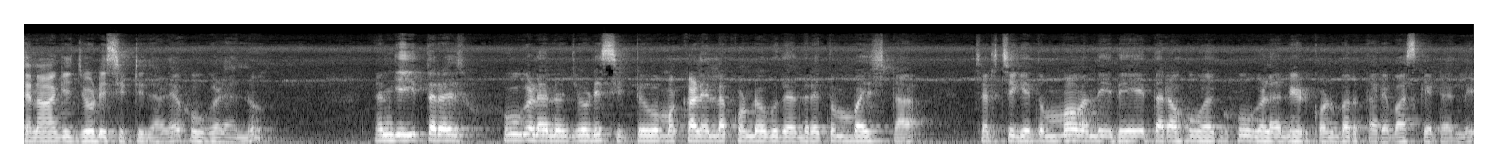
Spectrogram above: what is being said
ಚೆನ್ನಾಗಿ ಜೋಡಿಸಿಟ್ಟಿದ್ದಾಳೆ ಹೂಗಳನ್ನು. ನನಗೆ ಈ ಥರ ಹೂಗಳನ್ನು ಜೋಡಿಸಿಟ್ಟು ಮಕ್ಕಳೆಲ್ಲ ಕೊಂಡೋಗೋದಂದರೆ ತುಂಬ ಇಷ್ಟ. ಚರ್ಚಿಗೆ ತುಂಬ ಮಂದಿ ಇದೇ ಥರ ಹೂವು ಹೂಗಳನ್ನು ಹಿಡ್ಕೊಂಡು ಬರ್ತಾರೆ ಬಾಸ್ಕೆಟಲ್ಲಿ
